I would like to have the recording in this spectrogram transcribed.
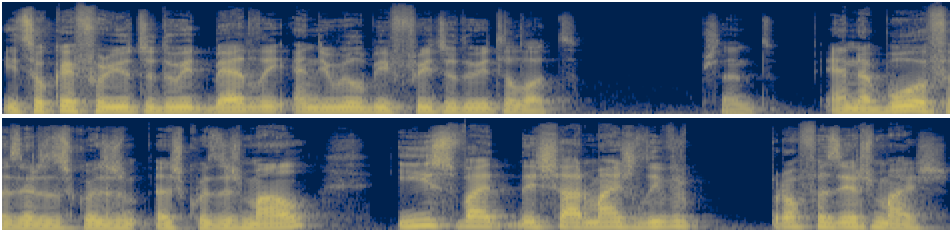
It's okay for you to do it badly and you will be free to do it a lot. Portanto, é na boa fazer as coisas, as coisas mal e isso vai te deixar mais livre para o fazeres mais.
